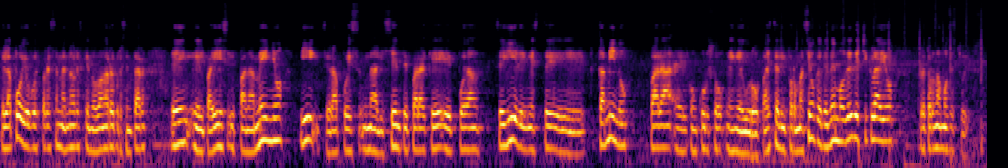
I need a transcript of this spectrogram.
el apoyo pues para estas menores que nos van a representar en el país panameño y será pues un aliciente para que eh, puedan seguir en este camino para el concurso en Europa. Esta es la información que tenemos desde Chiclayo, retornamos a estudios.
